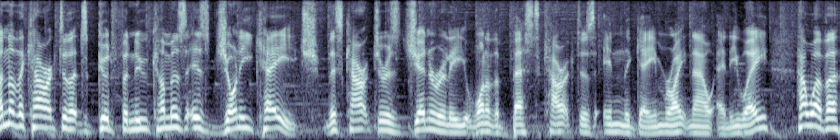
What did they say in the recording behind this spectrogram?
Another character that's good for newcomers is Johnny Cage. This character is generally one of the best characters in the game right now, anyway. However,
